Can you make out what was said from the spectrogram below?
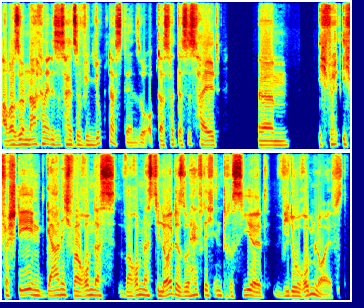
Aber so im Nachhinein ist es halt so, wen juckt das denn so? Ob das halt, das ist halt, ähm, ich, ich verstehe gar nicht, warum das, warum das die Leute so heftig interessiert, wie du rumläufst.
